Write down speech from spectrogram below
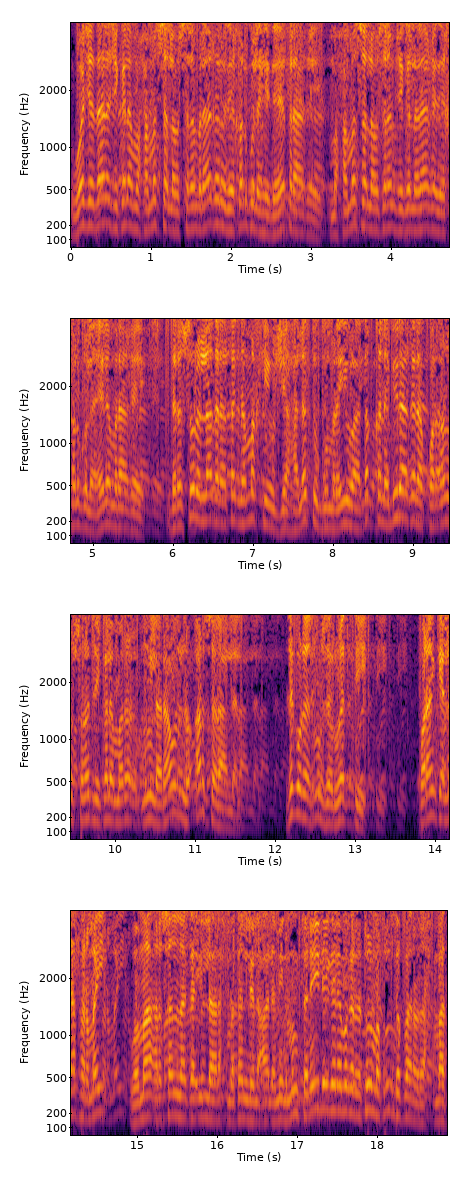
وجه دا چې کله محمد صلی الله علیه وسلم راغی نو د خلکو له هدایت راغی محمد صلی الله علیه وسلم چې کله راغی د خلکو له علم راغی د رسول الله درته نه مخ یو جهالت او گمراهی او دغه نبی راغی د قران او سنت کله مونږ لراول نو ارسل علی ذکر رسمو ضرورت دی قران کې الله فرمای و ما ارسلناک الا رحمتا للعالمین مونږ ته نه لګره مګر ټول مخلوق د لپاره رحمت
